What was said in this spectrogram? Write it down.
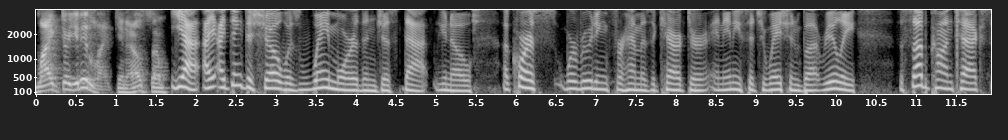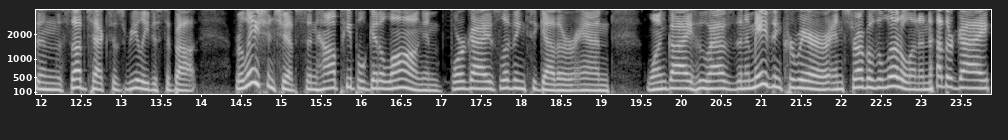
liked or you didn't like, you know? So, yeah, I, I think the show was way more than just that. You know, of course, we're rooting for him as a character in any situation, but really, the subcontext and the subtext is really just about relationships and how people get along and four guys living together and one guy who has an amazing career and struggles a little and another guy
